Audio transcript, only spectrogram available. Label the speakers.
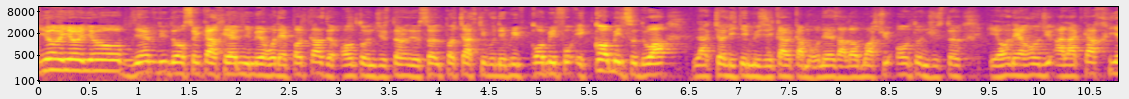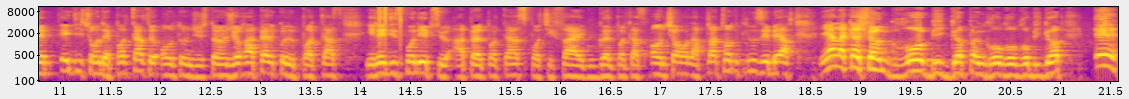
Speaker 1: Yo yo yo, bienvenue dans ce quatrième numéro des podcasts de Anton Justin, le seul podcast qui vous débriefe comme il faut et comme il se doit l'actualité musicale camerounaise. Alors moi je suis Anton Justin et on est rendu à la quatrième édition des podcasts de Anton Justin. Je rappelle que le podcast il est disponible sur Apple Podcasts, Spotify, Google Podcasts, Anchor, la plateforme qui nous héberge et à laquelle je fais un gros big up, un gros gros gros big up et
